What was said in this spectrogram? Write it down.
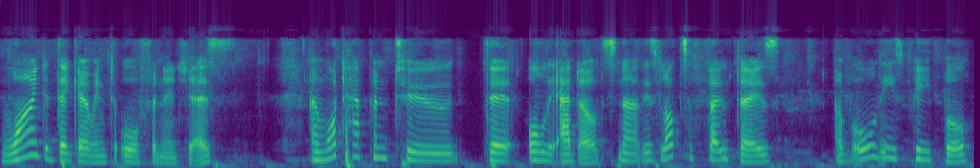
Why did they go into orphanages? And what happened to the all the adults? Now there's lots of photos of all these people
